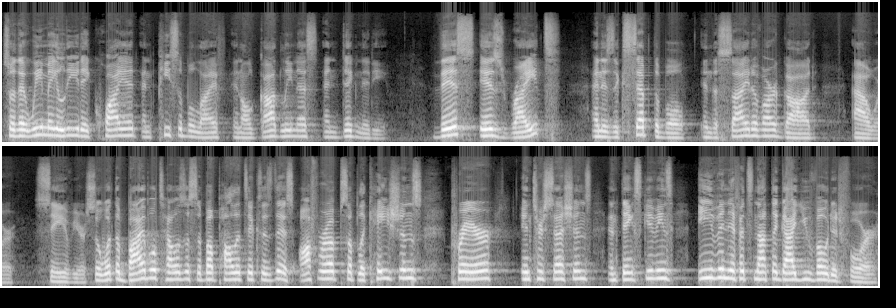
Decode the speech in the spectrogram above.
so that we may lead a quiet and peaceable life in all godliness and dignity. This is right and is acceptable in the sight of our God, our Savior. So, what the Bible tells us about politics is this offer up supplications, prayer, intercessions, and thanksgivings even if it's not the guy you voted for.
